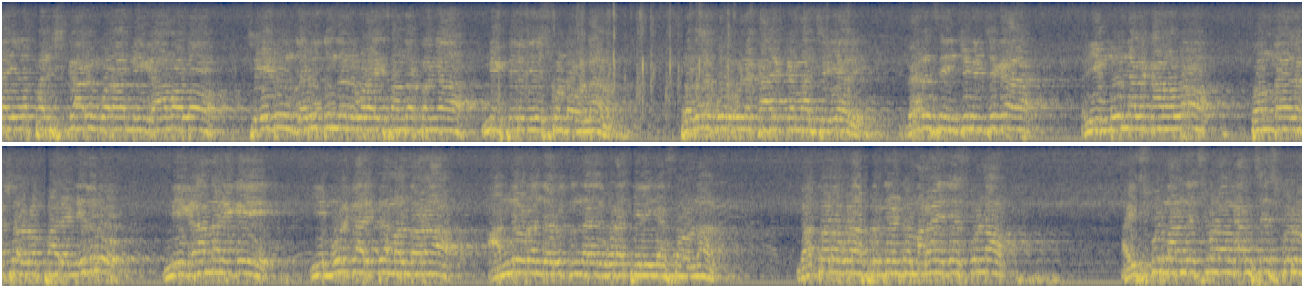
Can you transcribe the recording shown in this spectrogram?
లైన్ల పరిష్కారం కూడా మీ గ్రామంలో చేయడం జరుగుతుందని కూడా ఈ సందర్భంగా మీకు తెలియజేసుకుంటూ ఉన్నాను. ప్రజలు కోరుకునే కార్యక్రమాలు చేయాలి. వెరసి ఇంచుమించుగా ఈ మూడు నెలల కాలంలో తొంభై లక్షల రూపాయల నిధులు మీ గ్రామానికి ఈ మూడు కార్యక్రమాల ద్వారా అందివ్వడం జరుగుతుందని కూడా తెలియజేస్తూ ఉన్నాను. గతంలో కూడా అభివృద్ధి అంటూ మనమే చేసుకున్నాం. హై స్కూల్ మనం తెచ్చుకున్నాం girls high school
